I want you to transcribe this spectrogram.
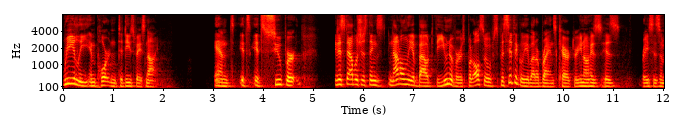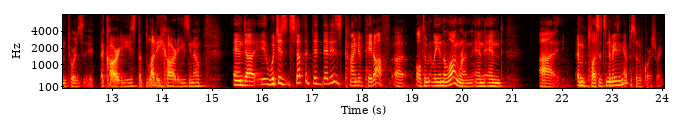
really important to Deep Space Nine, and it's it's super. It establishes things not only about the universe, but also specifically about O'Brien's character. You know, his his racism towards the Cardis, the bloody Cardis. You know, and uh, it- which is stuff that, that that is kind of paid off uh, ultimately in the long run, and and uh, and plus it's an amazing episode, of course, right?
